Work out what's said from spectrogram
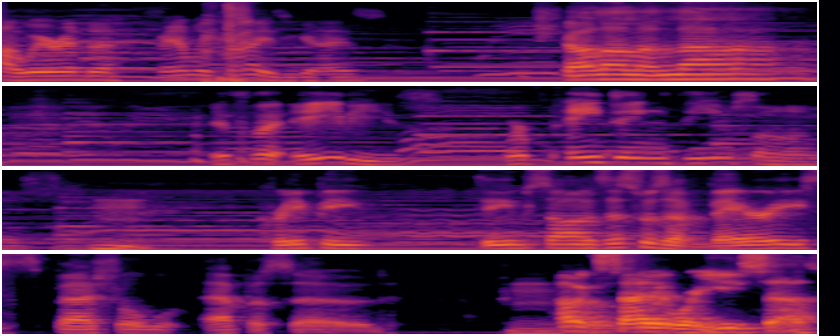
la. We're into family ties, you guys. Sha la la la. It's the 80s. We're painting theme songs. Hmm. Creepy theme songs. This was a very special episode. Hmm. How excited were you, Seth?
